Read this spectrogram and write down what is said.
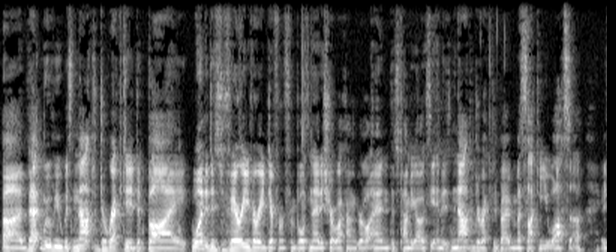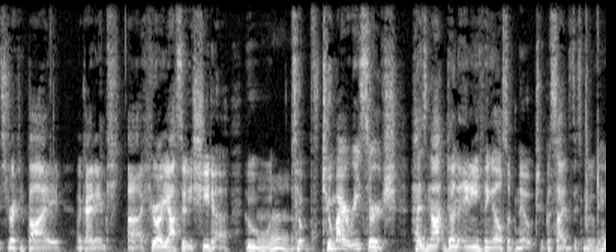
uh, that movie was not directed by one. It is very, very different from both Night of Short Walk on Girl and The Tatami Galaxy, and is not directed by Masaki Yuasa. It's directed by a guy named uh, Hiroyasu Ishida, who, Ah. to, to my research, has not done anything else of note besides this movie.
